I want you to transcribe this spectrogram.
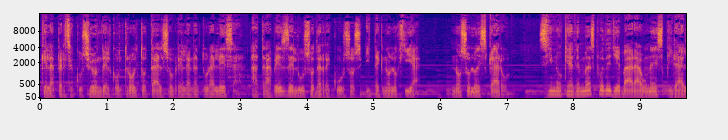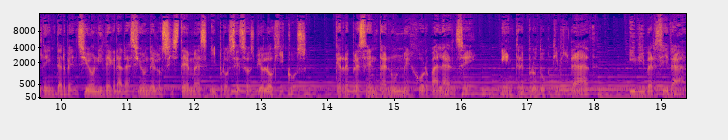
que la persecución del control total sobre la naturaleza a través del uso de recursos y tecnología no solo es caro, sino que además puede llevar a una espiral de intervención y degradación de los sistemas y procesos biológicos que representan un mejor balance entre productividad y diversidad.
